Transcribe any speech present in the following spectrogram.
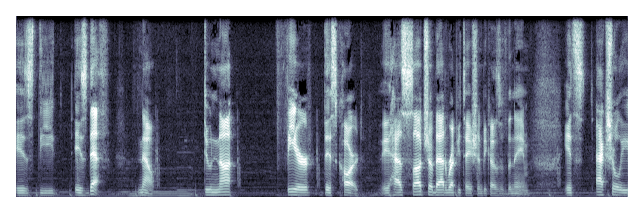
is the is death. Now, do not fear this card. It has such a bad reputation because of the name. It's actually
